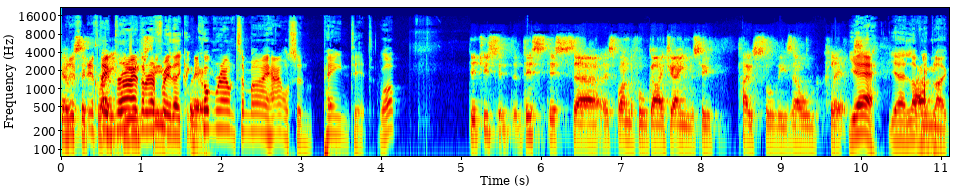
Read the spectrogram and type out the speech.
If, if they bribe the referee, they can clip. come round to my house and paint it. What? Did you see this this uh, this wonderful guy James who posts all these old clips? Yeah, yeah, lovely um, bloke.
